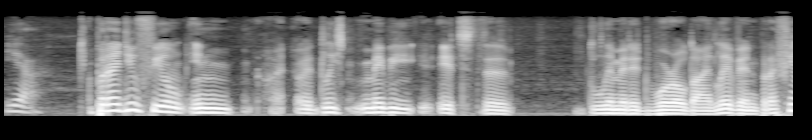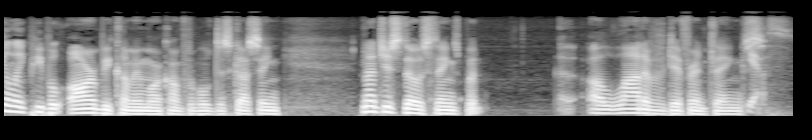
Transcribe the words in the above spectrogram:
yeah. but I do feel in at least maybe it's the limited world I live in, but I feel like people are becoming more comfortable discussing not just those things, but a- lot of different things. Yes.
